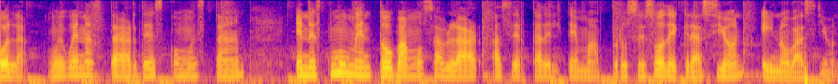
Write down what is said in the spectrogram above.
Hola, muy buenas tardes, ¿cómo están? En este momento vamos a hablar acerca del tema proceso de creación e innovación.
